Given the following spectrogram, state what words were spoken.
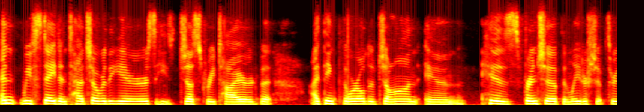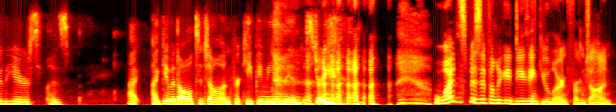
And we've stayed in touch over the years. He's just retired. But I think the world of John and his friendship and leadership through the years has I, I give it all to John for keeping me in the industry. what specifically do you think you learned from John?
